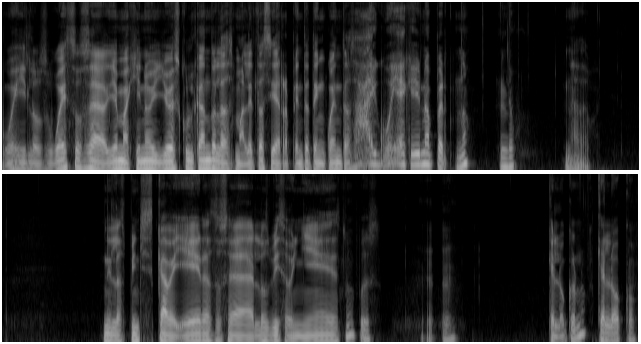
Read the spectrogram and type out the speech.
güey, los huesos. O sea, yo imagino yo esculcando las maletas y de repente te encuentras, ay, güey, aquí hay una per... No, No. nada, güey. Ni las pinches cabelleras, o sea, los bisoñés, ¿no? Pues, Mm, qué loco, ¿no? Qué loco.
